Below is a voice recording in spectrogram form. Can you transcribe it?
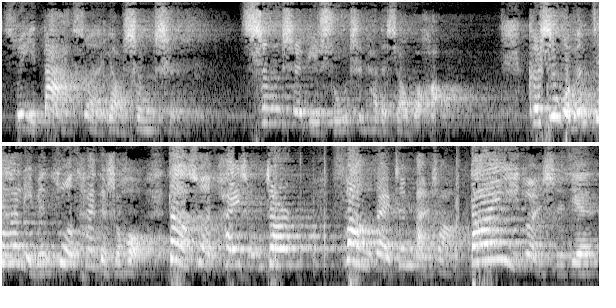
所以大蒜要生吃。生吃比熟吃它的效果好，可是我们家里面做菜的时候，大蒜拍成渣儿，放在砧板上待一段时间，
